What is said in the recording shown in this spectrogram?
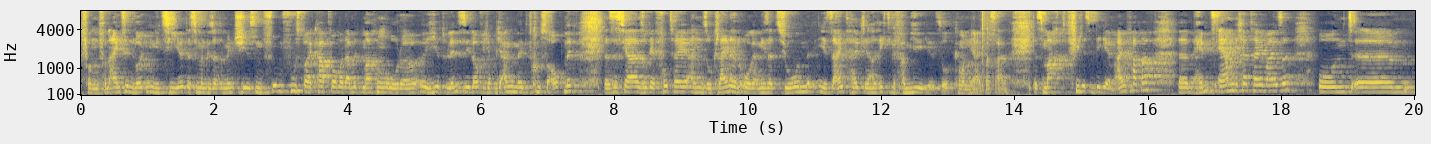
von, von einzelnen Leuten initiiert, dass jemand gesagt hat, Mensch, hier ist ein Firmenfußballcup, wollen wir da mitmachen oder äh, hier Tolenseelauf, ich habe mich angemeldet, kommst du auch mit. Das ist ja so der Vorteil an so kleineren Organisationen, ihr seid halt ja, ja. eine richtige Familie, so kann man ja einfach sagen. Das macht vieles im BGM einfacher, ähm, hemdsärmlicher teilweise und ähm,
